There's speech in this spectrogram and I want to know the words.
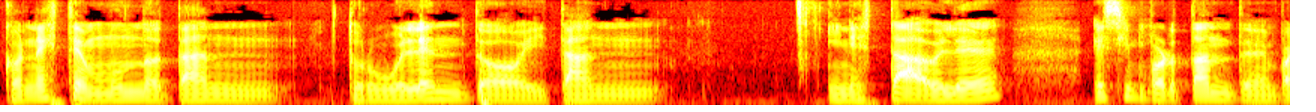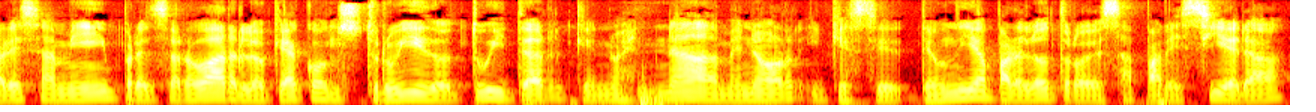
con este mundo tan turbulento y tan inestable, es importante, me parece a mí, preservar lo que ha construido Twitter, que no es nada menor, y que si de un día para el otro desapareciera,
